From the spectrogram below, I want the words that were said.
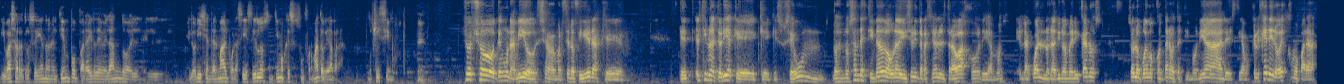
y vaya retrocediendo en el tiempo para ir develando el, origen del mal, por así decirlo, sentimos que ese es un formato que da para muchísimo. Yo, yo tengo un amigo que se llama Marcelo Figueras que que él tiene una teoría que, según nos, han destinado a una división internacional del trabajo, digamos, en la cual los latinoamericanos solo podemos contar los testimoniales, digamos, que el género es como para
